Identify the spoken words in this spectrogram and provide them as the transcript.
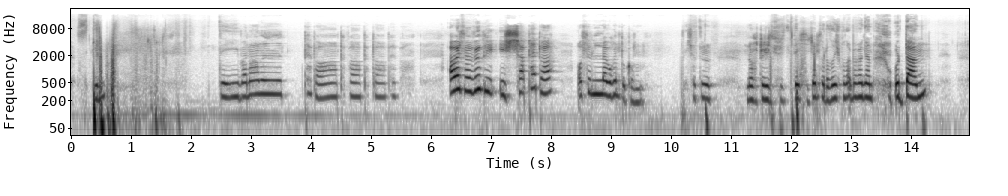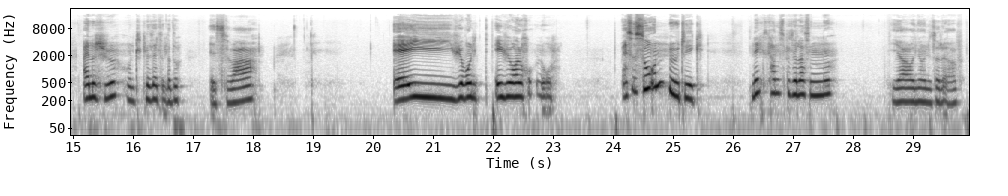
Skin. Die Banane. Pepper, Pepper, Pepper, Pepper. Aber ich mal wirklich, ich hab Pepper aus dem Labyrinth bekommen. Ich hatte noch 60 Gems oder so, ich muss einfach vergessen. Und dann eine Tür und eine Sätze und dann so. Es war. Ey, wir wollen. Ey, wir wollen. Es ist so unnötig. Nichts kann es bitte lassen. Ne? Ja, und ja, und jetzt hat er ab.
